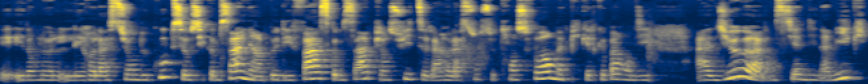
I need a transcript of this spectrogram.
Et, dans les relations de couple, c'est aussi comme ça. Il y a un peu des phases comme ça, puis ensuite la relation se transforme, et puis quelque part on dit adieu à l'ancienne dynamique,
